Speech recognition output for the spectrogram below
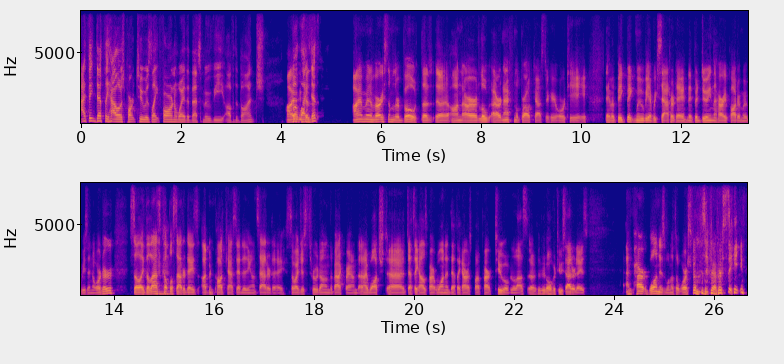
I think Deathly Hallows Part Two is like far and away the best movie of the bunch. I, but like Death- I am in a very similar boat that uh, on our lo- our national broadcaster here, RTE, they have a big, big movie every Saturday, and they've been doing the Harry Potter movies in order. So, like the last mm-hmm. couple Saturdays, I've been podcast editing on Saturday, so I just threw it on in the background, and I watched uh, Deathly Hallows Part One and Deathly Hallows Part Two over the last uh, over two Saturdays. And Part One is one of the worst films I've ever seen.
